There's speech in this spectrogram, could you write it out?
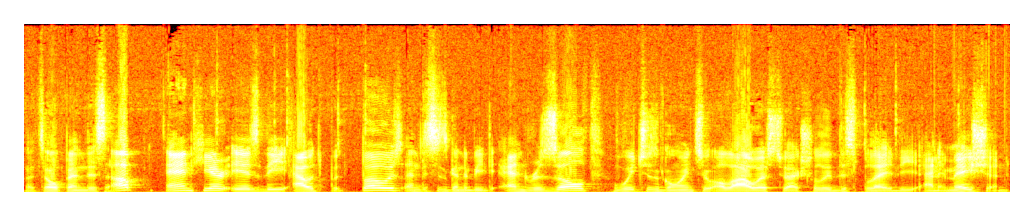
Let's open this up and here is the output pose and this is going to be the end result which is going to allow us to actually display the animation.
